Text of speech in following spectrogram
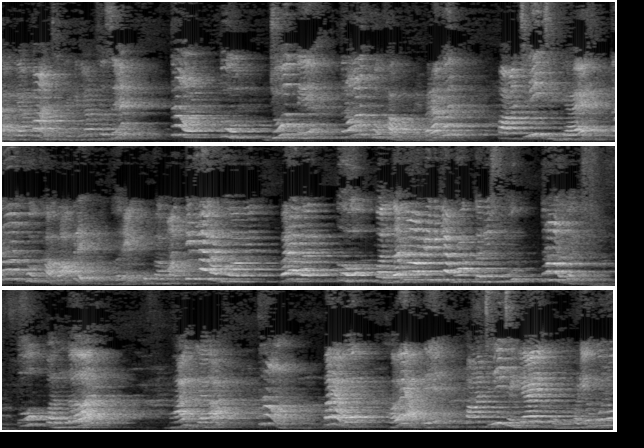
ભાગ્યા 5 એટલે કેટલા થશે 3 તો જો તે ત્રણ ખોખા વાપરે બરાબર 5 ની જગ્યાએ ત્રણ ખોખા વાપરે તો દરેક ખોખામાં કેટલા લાડુ આવે બરાબર તો 15 ના આપણે કેટલા ભાગ કરીશું 3 કરીશું તો 15 ભાગ્યા 3 બરાબર હવે આપણે 5 ની જગ્યાએ કોનો ઘડિયો બોલવો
